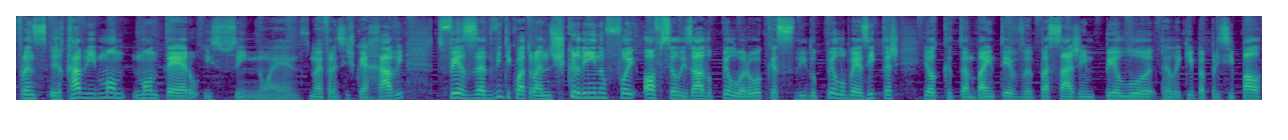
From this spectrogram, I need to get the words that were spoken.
Francis, Javi Montero, isso sim, não é, não é Francisco, é Javi, defesa de 24 anos, esquerdino, foi oficializado pelo Aroca, cedido pelo Besiktas, ele que também teve passagem pelo, pela equipa principal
